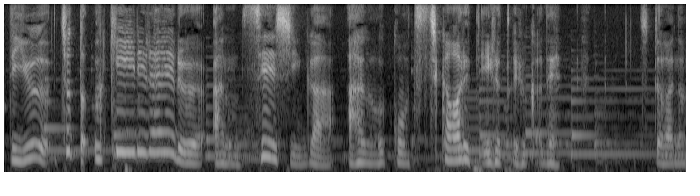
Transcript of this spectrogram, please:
っていうちょっと受け入れられるあの精神があのこう培われているというかね ちょっとあの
